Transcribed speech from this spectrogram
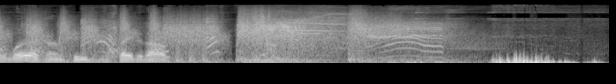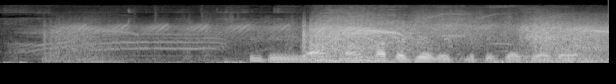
It was until you just played it out. Dude, I'm, I'm not that good with, with this Goku like that.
